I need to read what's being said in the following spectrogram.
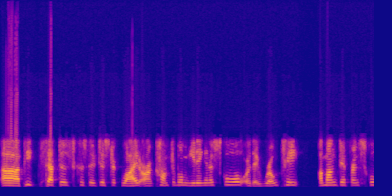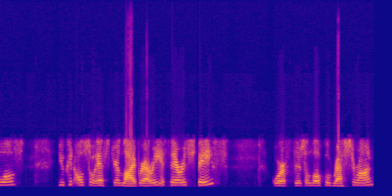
uh, SEPTAs, because they're district-wide, are uncomfortable meeting in a school or they rotate among different schools. You can also ask your library if there is space or if there's a local restaurant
